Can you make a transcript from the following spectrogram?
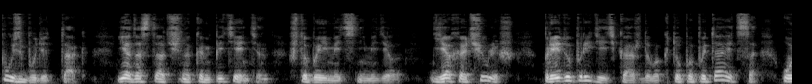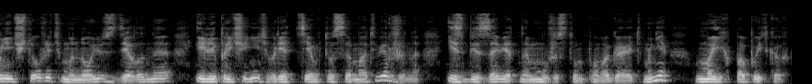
пусть будет так. Я достаточно компетентен, чтобы иметь с ними дело. Я хочу лишь предупредить каждого, кто попытается уничтожить мною сделанное или причинить вред тем, кто самоотверженно и с беззаветным мужеством помогает мне в моих попытках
